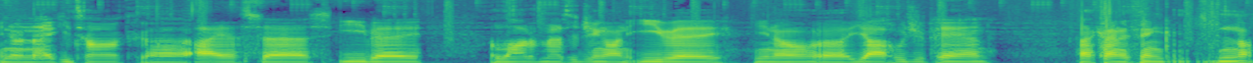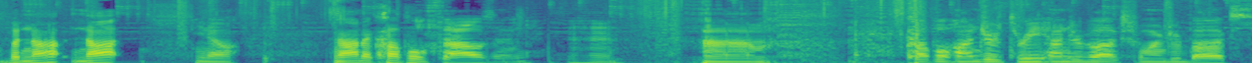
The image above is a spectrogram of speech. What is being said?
You know, Nike Talk, uh, ISS, eBay, a lot of messaging on eBay. You know, uh, Yahoo Japan, that kind of thing. Not, but not, not, you know, not a couple 1000 mm -hmm. Um, couple hundred, three hundred bucks, four hundred bucks.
